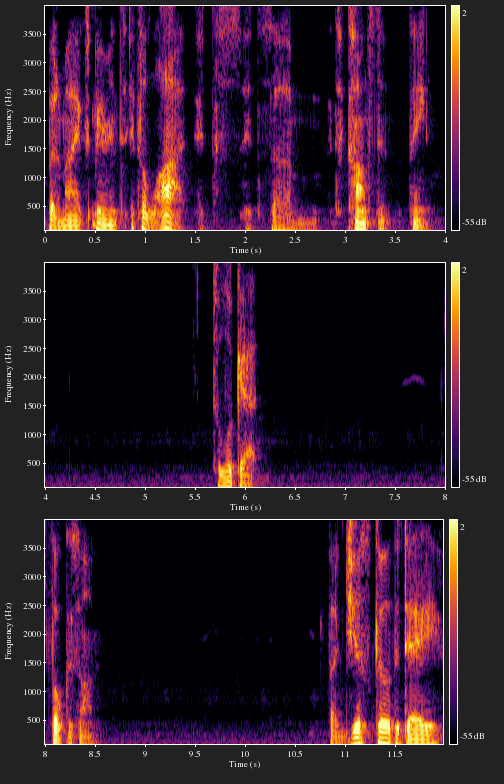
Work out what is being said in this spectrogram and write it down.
But in my experience, it's a lot. It's it's um it's a constant thing to look at, focus on. If I just go the day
